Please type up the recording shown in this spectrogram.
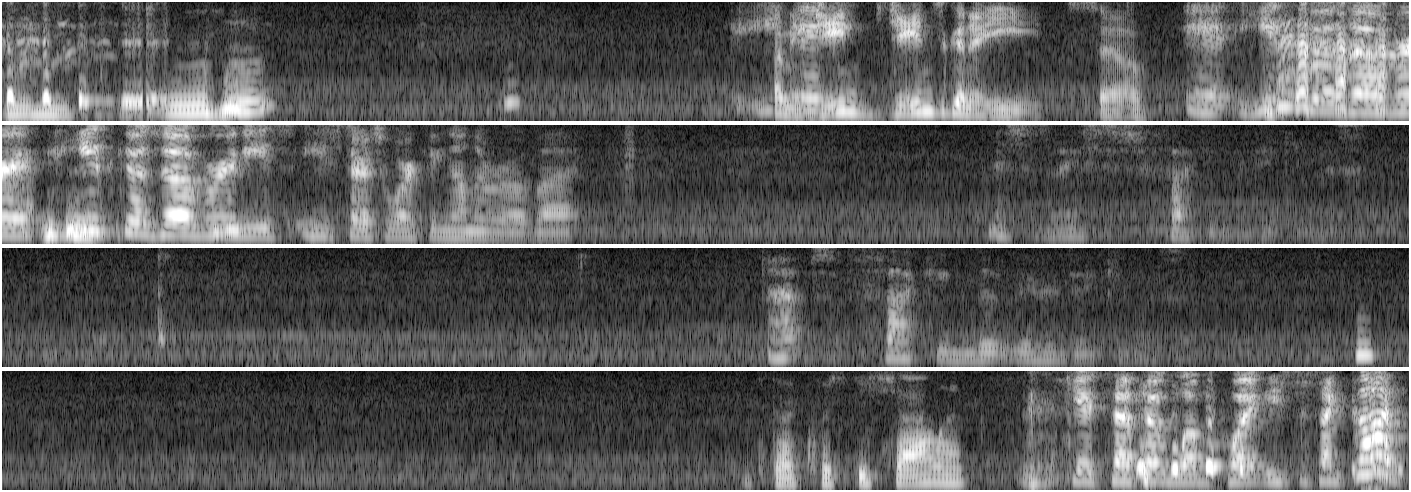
hmm I mean, Gene, Gene's gonna eat, so Yeah, Heath goes over. Heath goes over and he's he starts working on the robot. This is it's just fucking ridiculous. Absolutely ridiculous. It's got crispy shallots. Gets up at one point. He's just like, God,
